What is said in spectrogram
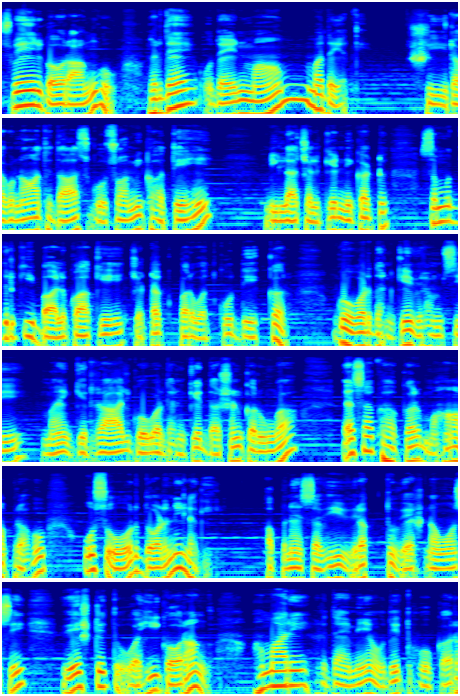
स्वेर्गौरांगो हृदय उदयन्मां मदयति। श्री रघुनाथ दास गोस्वामी कहते हैं, नीलाचल के निकट समुद्र की बालुका के चटक पर्वत को देखकर गोवर्धन के विरम से मैं गिरिराज गोवर्धन के दर्शन करूँगा, ऐसा कहकर महाप्रभु उस ओर दौड़ने लगे। अपने सभी विरक्त वैष्णवों से वेष्टित वही गौरांग हमारे हृदय में उदित होकर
